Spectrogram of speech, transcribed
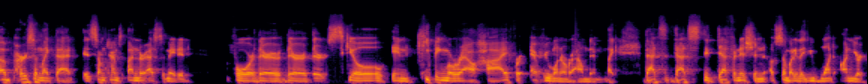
a person like that is sometimes underestimated for their their their skill in keeping morale high for everyone around them. Like that's that's the definition of somebody that you want on your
